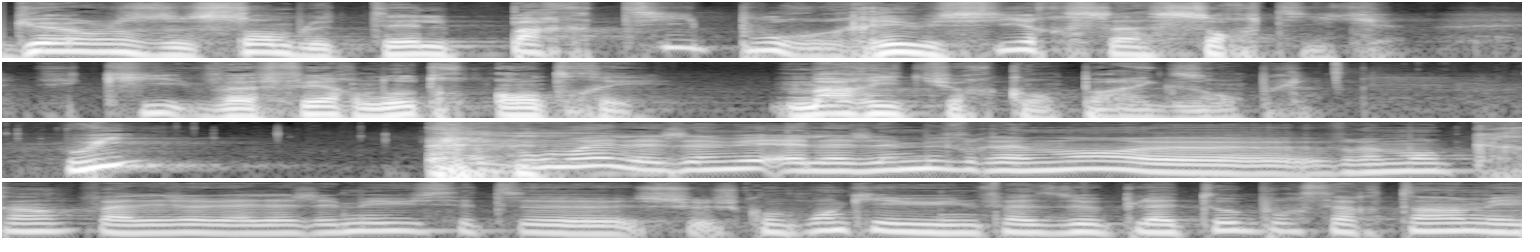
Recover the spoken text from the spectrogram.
Girls semble-t-elle partie pour réussir sa sortie? Et qui va faire notre entrée? Marie Turcan, par exemple. Oui pour moi, elle a jamais, elle a jamais vraiment, euh, vraiment craint. Enfin, elle a, jamais eu cette. euh, je, comprends qu'il y a eu une phase de plateau pour certains, mais,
